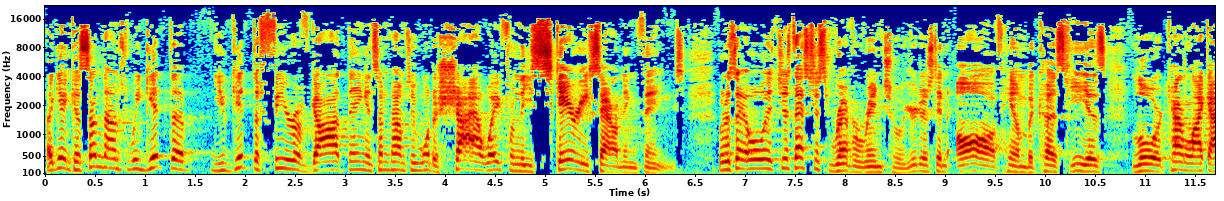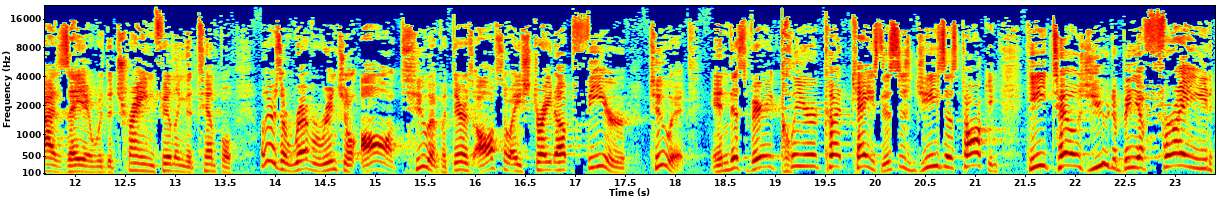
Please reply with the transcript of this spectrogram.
Again, because sometimes we get the you get the fear of God thing, and sometimes we want to shy away from these scary sounding things. We want to say, "Oh, it's just that's just reverential. You're just in awe of Him because He is Lord," kind of like Isaiah with the train filling the temple. Well, there's a reverential awe to it, but there's also a straight up fear to it. In this very clear cut case, this is Jesus talking. He tells you to be afraid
